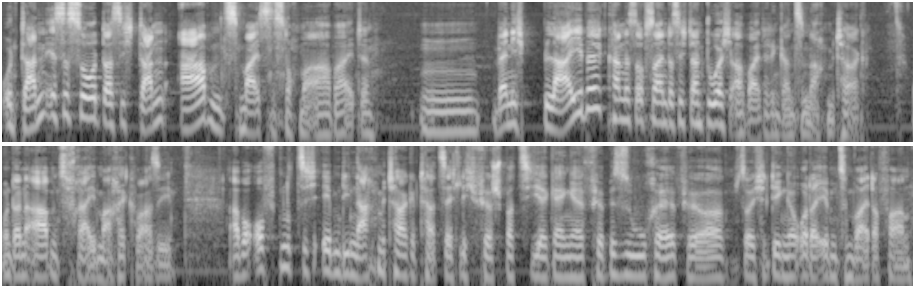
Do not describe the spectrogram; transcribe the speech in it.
Und dann ist es so, dass ich dann abends meistens nochmal arbeite. Hm, wenn ich bleibe, kann es auch sein, dass ich dann durcharbeite den ganzen Nachmittag und dann abends frei mache quasi. Aber oft nutze ich eben die Nachmittage tatsächlich für Spaziergänge, für Besuche, für solche Dinge oder eben zum Weiterfahren.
